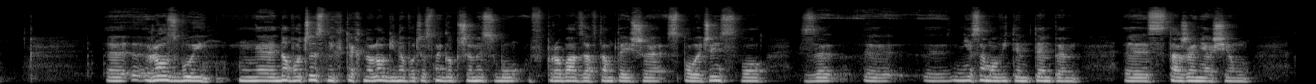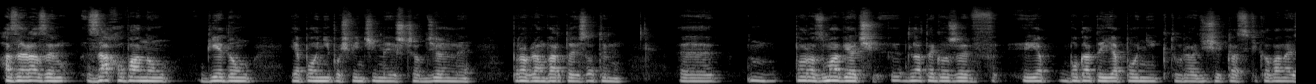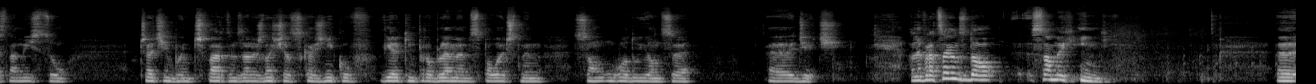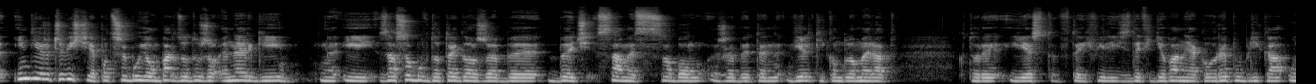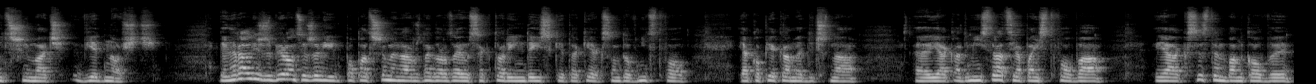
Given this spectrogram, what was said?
rozwój e, nowoczesnych technologii, nowoczesnego przemysłu wprowadza w tamtejsze społeczeństwo z e, niesamowitym tempem E, starzenia się, a zarazem zachowaną biedą Japonii poświęcimy jeszcze oddzielny program. Warto jest o tym e, porozmawiać, dlatego że w bogatej Japonii, która dzisiaj klasyfikowana jest na miejscu trzecim bądź czwartym, w zależności od wskaźników, wielkim problemem społecznym są głodujące e, dzieci. Ale wracając do samych Indii. E, Indie rzeczywiście potrzebują bardzo dużo energii e, i zasobów do tego, żeby być same z sobą, żeby ten wielki konglomerat, który jest w tej chwili zdefiniowany jako republika, utrzymać w jedności. Generalnie rzecz biorąc, jeżeli popatrzymy na różnego rodzaju sektory indyjskie, takie jak sądownictwo, jak opieka medyczna, e, jak administracja państwowa, jak system bankowy,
